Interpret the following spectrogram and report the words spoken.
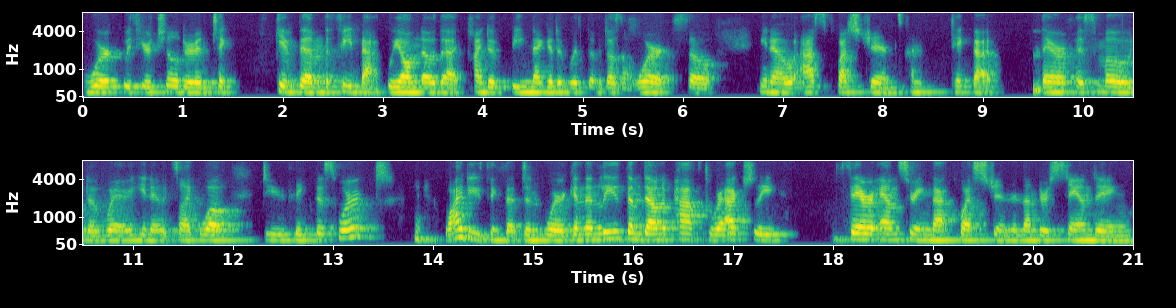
work with your children to give them the feedback? We all know that kind of being negative with them doesn't work. So, you know, ask questions, kind of take that therapist mode of where, you know, it's like, well, do you think this worked? Why do you think that didn't work? And then lead them down a path to where actually they're answering that question and understanding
